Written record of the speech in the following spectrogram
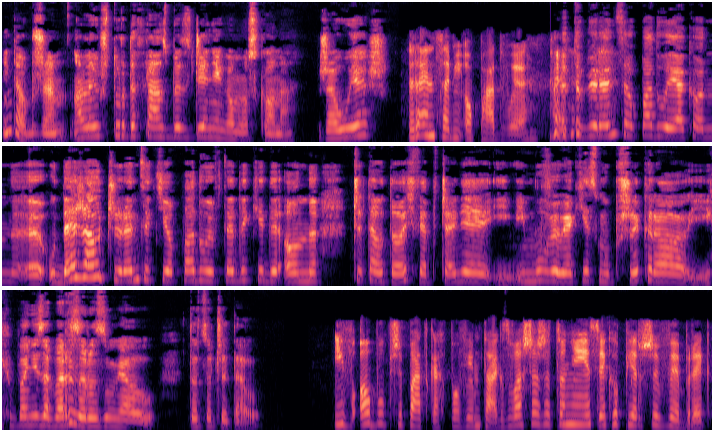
I dobrze, ale już Tour de France bez Jenniego Moscona. Żałujesz? Ręce mi opadły. Ale tobie ręce opadły, jak on e, uderzał, czy ręce ci opadły wtedy, kiedy on czytał to oświadczenie i, i mówił, jak jest mu przykro i chyba nie za bardzo rozumiał to, co czytał? I w obu przypadkach powiem tak, zwłaszcza, że to nie jest jego pierwszy wybryk.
